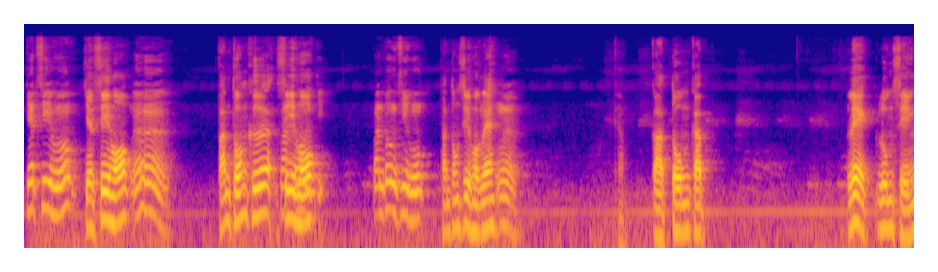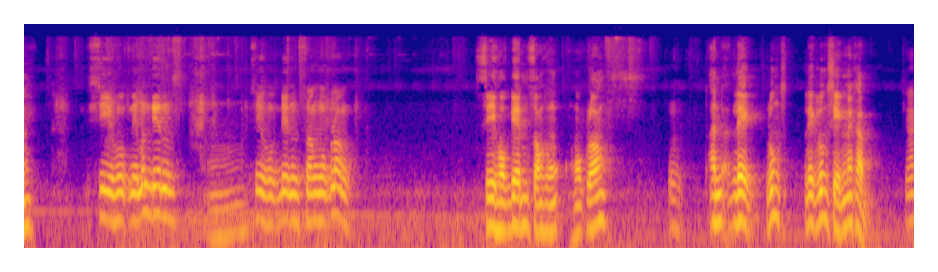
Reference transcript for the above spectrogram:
746เจ็ดสี่หกเออฟันธงคือสี่หกฟันธง46ฟันธงสี่หกเลยเออครับก็ตรงกับ เลขลุงสิงห์46นี่มันเด่น46เด่น26ร่องสี่หกเด่นสองหกร้องอืมอันเลขลุงเลขลุงเสียงไหมครับนะ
